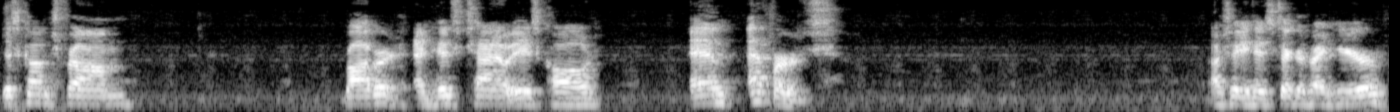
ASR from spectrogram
This comes from Robert, and his channel is called MFers. I'll show you his stickers right here.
